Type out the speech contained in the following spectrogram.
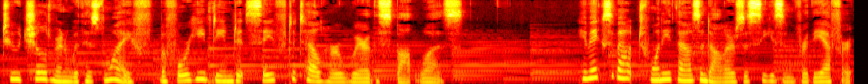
two children with his wife before he deemed it safe to tell her where the spot was. He makes about $20,000 a season for the effort.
